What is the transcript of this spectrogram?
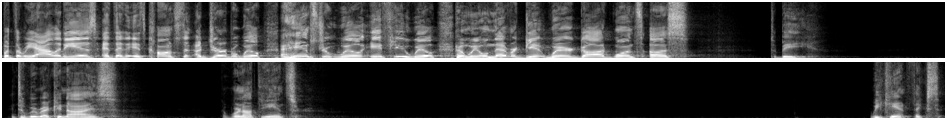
But the reality is that it's constant, a gerbil wheel, a hamster wheel, if you will, and we will never get where God wants us to be until we recognize that we're not the answer. We can't fix it.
